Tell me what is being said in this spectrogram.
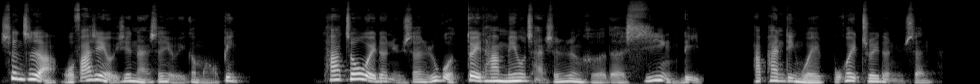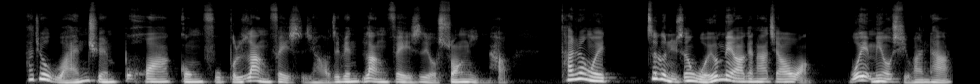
甚至啊，我发现有一些男生有一个毛病，他周围的女生如果对他没有产生任何的吸引力，他判定为不会追的女生，他就完全不花功夫，不浪费时间。我这边浪费是有双引号，他认为这个女生我又没有要跟她交往，我也没有喜欢她，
